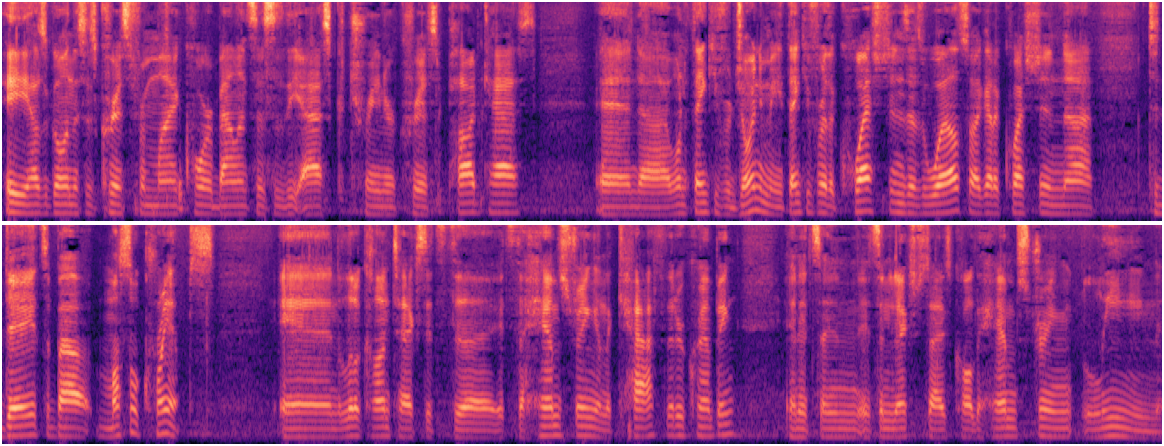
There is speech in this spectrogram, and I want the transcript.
Hey, how's it going? This is Chris from My Core Balance. This is the Ask Trainer Chris podcast. And uh, I want to thank you for joining me. Thank you for the questions as well. So, I got a question uh, today. It's about muscle cramps. And a little context it's the, it's the hamstring and the calf that are cramping. And it's in, it's in an exercise called hamstring lean.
